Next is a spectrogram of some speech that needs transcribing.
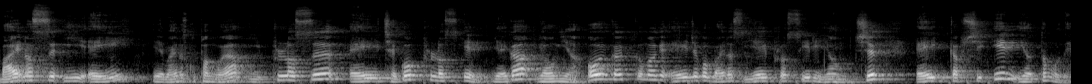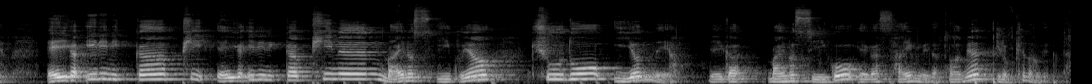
마이너스 2A 얘 마이너스 곱한 거야. 2 플러스 A 제곱 플러스 1 얘가 0이야. 어 깔끔하게 A 제곱 마이너스 2A 플러스 1이 0. 즉 A 값이 1이었던 거네요. A가 1이니까 P, A가 1이니까 P는 마이너스 2고요. Q도 2였네요. 얘가 마이너스 2고 얘가 4입니다. 더하면 이렇게 나오겠다.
